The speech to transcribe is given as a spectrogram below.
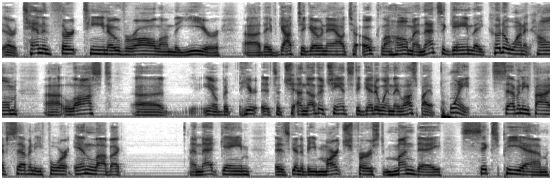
or 10 and 13 overall on the year. Uh, they've got to go now to Oklahoma, and that's a game they could have won at home. Uh, lost uh, you know, but here it's ch- another chance to get a win. They lost by a point, 75-74 in Lubbock. And that game is going to be March 1st, Monday, 6 p.m.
